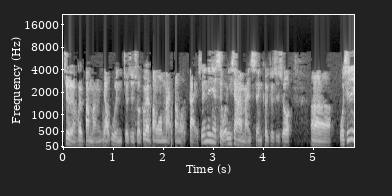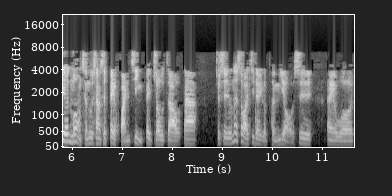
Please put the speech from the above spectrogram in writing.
就有人会帮忙要问，就是说各位帮我买、帮我带，所以那件事我印象还蛮深刻，就是说，呃，我其实有某种程度上是被环境、被周遭，大家就是那时候我还记得一个朋友是，哎，我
